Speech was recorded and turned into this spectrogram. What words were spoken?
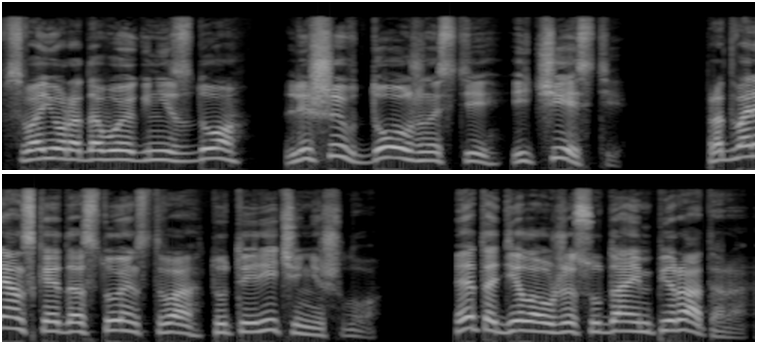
в свое родовое гнездо, лишив должности и чести. Про дворянское достоинство тут и речи не шло. Это дело уже суда императора.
